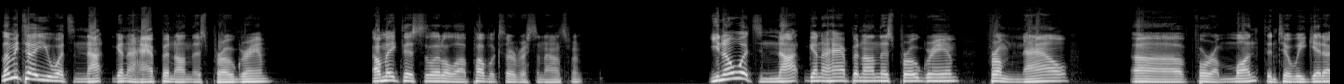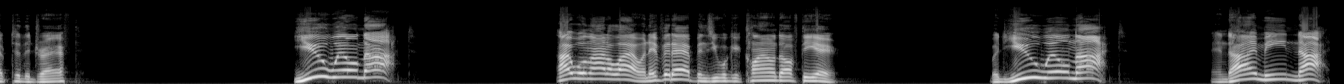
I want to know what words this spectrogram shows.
Let me tell you what's not going to happen on this program. I'll make this a little uh, public service announcement. You know what's not going to happen on this program from now uh, for a month until we get up to the draft? You will not. I will not allow. And if it happens, you will get clowned off the air. But you will not, and I mean not,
